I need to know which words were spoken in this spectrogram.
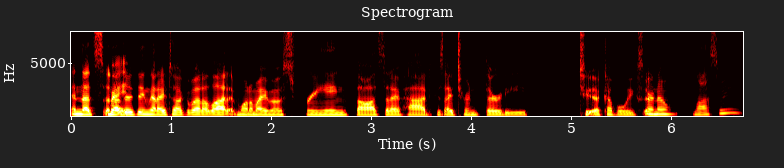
And that's Right. another thing that I talk about a lot. And one of my most freeing thoughts that I've had because I turned thirty two a couple weeks or no last week,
